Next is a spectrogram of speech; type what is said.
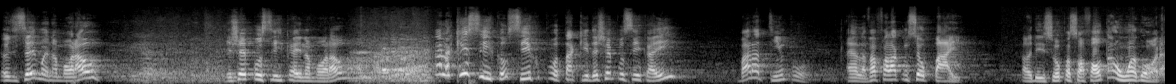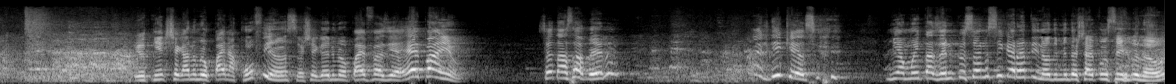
Eu disse, mãe, na moral? Deixei pro circo aí, na moral? Ela, que circo? O circo, pô, tá aqui, Deixei pro circo aí. Baratinho, pô. Ela, vai falar com seu pai. Ela disse, opa, só falta um agora. Eu tinha que chegar no meu pai na confiança. Eu cheguei no meu pai e fazia, ei, pai, você tá sabendo? Ele, de que? Minha mãe tá dizendo que o senhor não se garante não de me deixar ir pro circo, não.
